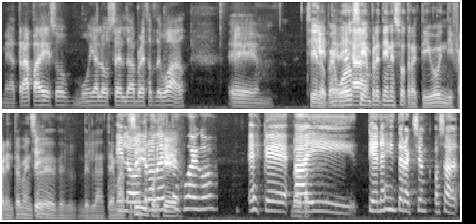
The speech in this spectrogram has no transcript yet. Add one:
me atrapa eso, muy a los Zelda Breath of the Wild. Eh, Sí, el Open World deja- siempre tiene su atractivo indiferentemente Sí. de, de- de la Y temática. lo Sí, otro porque- de este juego es que dale. hay tienes interacción, o sea,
